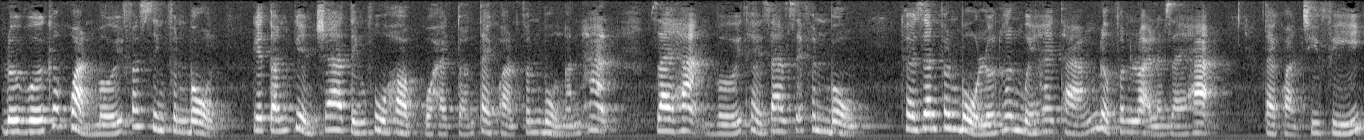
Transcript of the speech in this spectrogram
đối với các khoản mới phát sinh phân bổ, Kế toán kiểm tra tính phù hợp của hạch toán tài khoản phân bổ ngắn hạn, dài hạn với thời gian sẽ phân bổ. Thời gian phân bổ lớn hơn 12 tháng được phân loại là dài hạn. Tài khoản chi phí.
